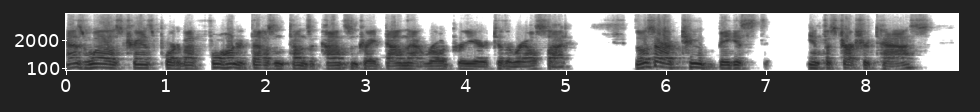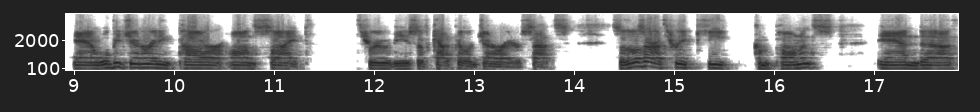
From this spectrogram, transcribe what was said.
as well as transport about 400,000 tons of concentrate down that road per year to the rail side. Those are our two biggest infrastructure tasks, and we'll be generating power on site through the use of Caterpillar generator sets. So those are our three key components, and uh,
